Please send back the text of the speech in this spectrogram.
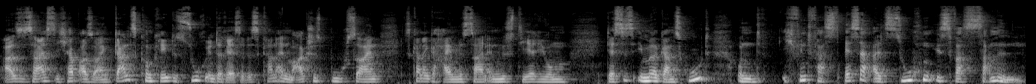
Also das heißt, ich habe also ein ganz konkretes Suchinteresse. Das kann ein magisches Buch sein, das kann ein Geheimnis sein, ein Mysterium. Das ist immer ganz gut. Und ich finde fast besser als suchen ist was sammeln.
